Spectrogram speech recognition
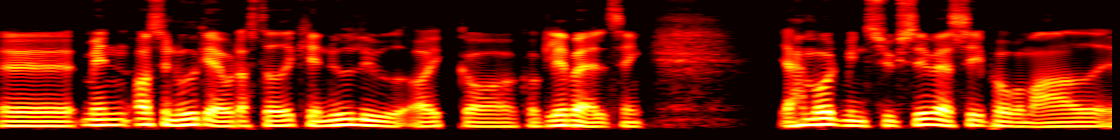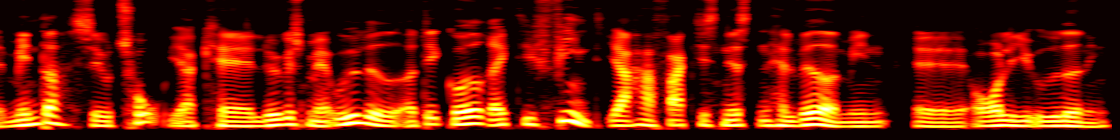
øh, men også en udgave, der stadig kan nyde livet og ikke går, går glip af alting. Jeg har målt min succes ved at se på, hvor meget øh, mindre CO2 jeg kan lykkes med at udlede, og det er gået rigtig fint. Jeg har faktisk næsten halveret min øh, årlige udledning.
